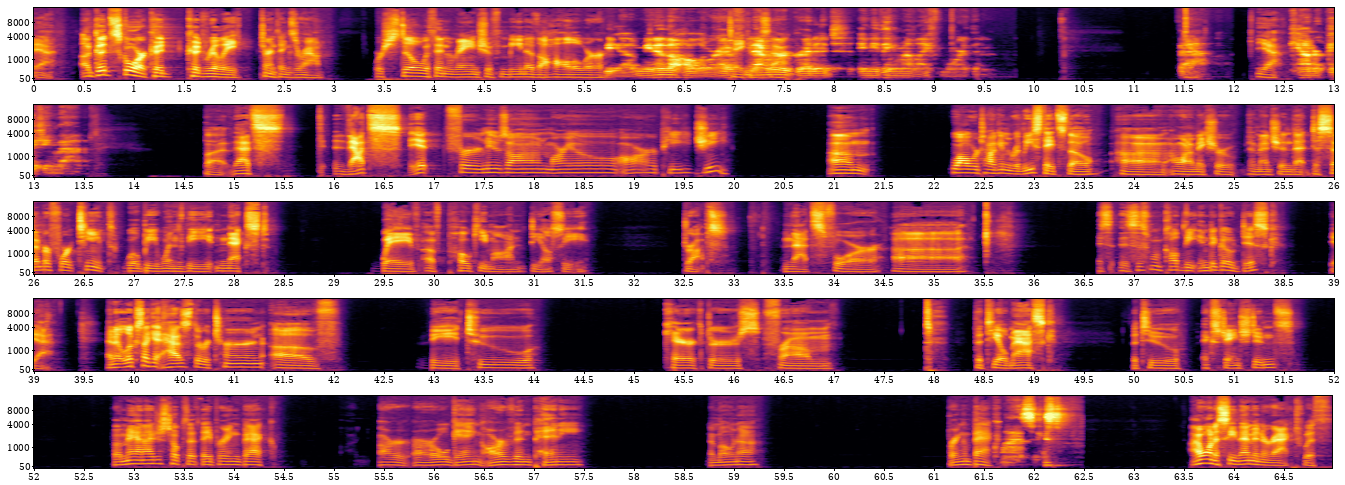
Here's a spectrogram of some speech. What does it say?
Yeah, a good score could could really turn things around. We're still within range of Mina the Hollower. Yeah, Mina the Hollower. I've never regretted anything in my life more than that. Yeah. Counterpicking that. But that's that's it for news on Mario RPG. Um, while we're talking release dates, though, uh, I want to make sure to mention that December 14th will be when the next wave of Pokemon DLC drops. And that's for. Uh, is, is this one called the Indigo Disc? Yeah. And it looks like it has the return of the two characters from the teal mask, the two exchange students. But man, I just hope that they bring back our our old gang, Arven, Penny, Nemona. Bring them back. Classics. I want to see them interact with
